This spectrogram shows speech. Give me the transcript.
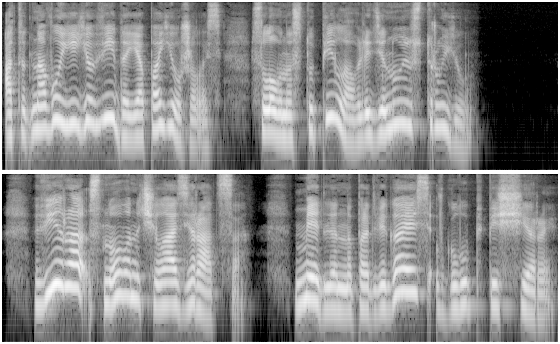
От одного ее вида я поежилась, словно ступила в ледяную струю. Вира снова начала озираться, медленно продвигаясь вглубь пещеры.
